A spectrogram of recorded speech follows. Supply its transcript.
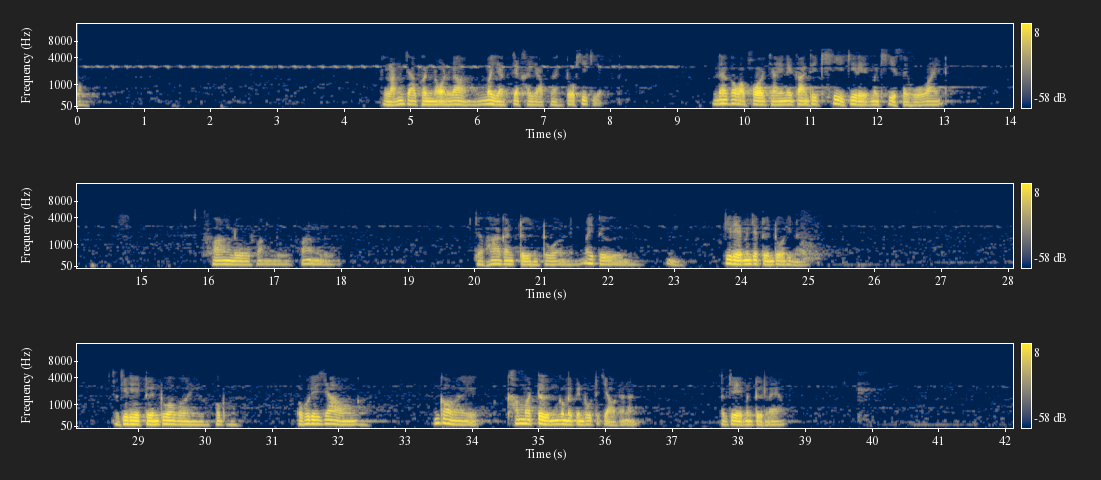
หลังจากคนนอนแล้วไม่อยากจะขยับเลยตัวขี้เกียจแล้วก็ว่าพอใจในการที่ขี้กิเลสมันขี้ใส่หัวไว้ ฟังดูฟังดูฟังดู จะพากันตื่นตัว ไม่ตื่น กิเลสมันจะตื่นตัวที่ไหนกิเลสตื่นตัวไปพระพระพุทธเจ้ามันก็ไม่ คำว่าตื่นก็ไม่เป็นพระพุทธเจ้าเท่านั้นแต่กิเลสมันตื่นแล้ว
